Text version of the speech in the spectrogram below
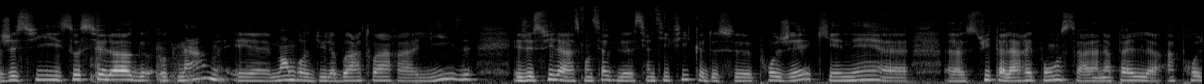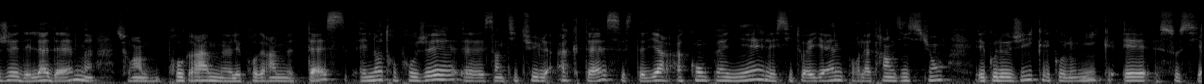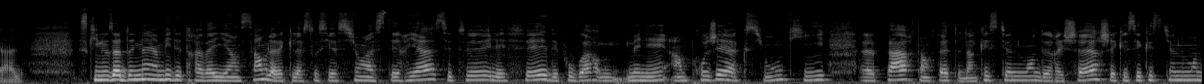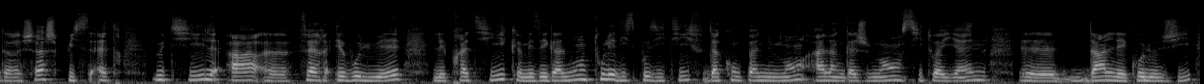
Je suis sociologue au CNAM et membre du laboratoire LISE et je suis la responsable scientifique de ce projet qui est né euh, euh, suite à la réponse à un appel à projet de l'ADEME sur un programme, les programmes TES. Et notre projet euh, s'intitule ACTES, c'est-à-dire accompagner les citoyennes pour la transition écologique, économique et sociale. Ce qui nous a donné envie de travailler ensemble avec l'association Asteria, c'était l'effet de pouvoir mener un projet action qui euh, parte en fait d'un questionnement de recherche et que ces questionnements de recherche puissent être utiles à euh, faire évoluer les pratiques, mais également tous les dispositifs d'accompagnement à l'engagement citoyen euh, dans l'écologie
